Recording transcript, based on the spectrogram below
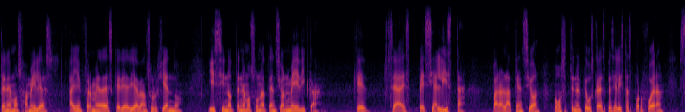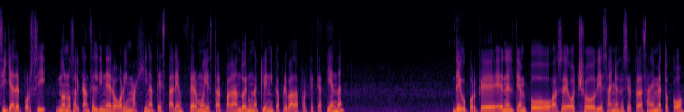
Tenemos familias, hay enfermedades que día a día van surgiendo y si no tenemos una atención médica que sea especialista para la atención, vamos a tener que buscar especialistas por fuera. Si ya de por sí no nos alcanza el dinero, ahora imagínate estar enfermo y estar pagando en una clínica privada porque te atiendan. Digo, porque en el tiempo, hace 8 o 10 años hacia atrás, a mí me tocó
